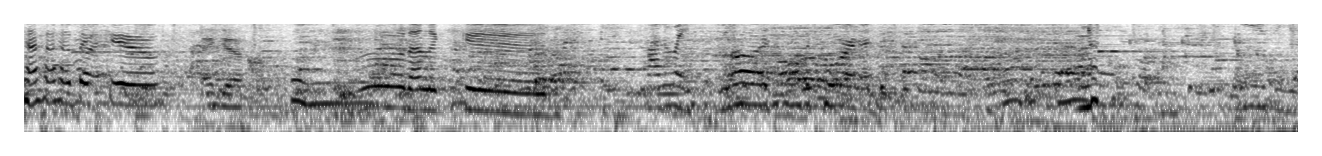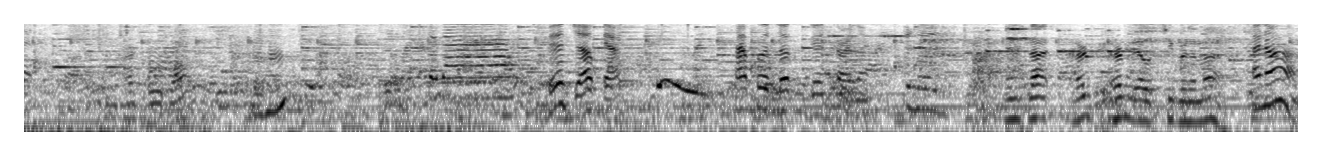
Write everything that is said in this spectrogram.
Thank you. Thank you. Ooh, that looks good. By the way, Oh, I just want the corn. I just was all. easy yet. hmm Ta-da! Good job, guys. That food looks good, Carla. And it's not, her, her meal is cheaper than mine. I know.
